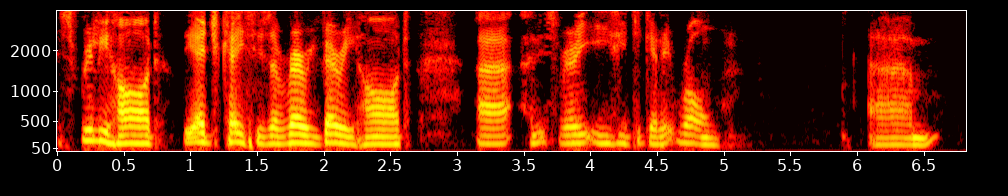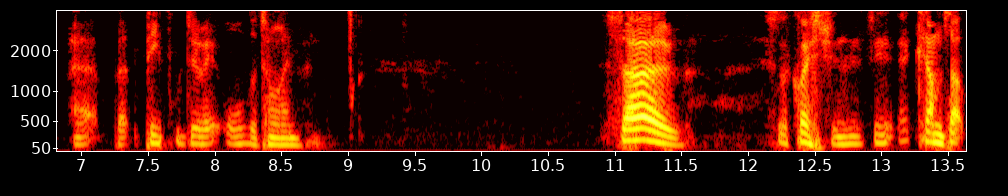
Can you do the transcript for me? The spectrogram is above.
It's really hard. The edge cases are very, very hard, uh, and it's very easy to get it wrong. Um, uh, but people do it all the time. So this is the question it comes up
